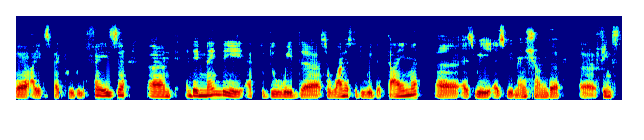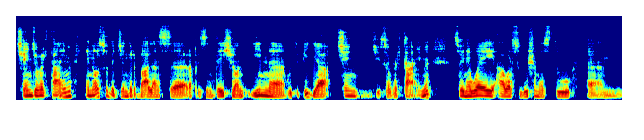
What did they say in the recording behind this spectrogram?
uh, I expect we will face. Um, and they mainly have to do with, uh, so one has to do with the time. as we as we mentioned, things change over time, and also the gender balance representation in Wikipedia changes over time. So in a way, our solution is to um,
